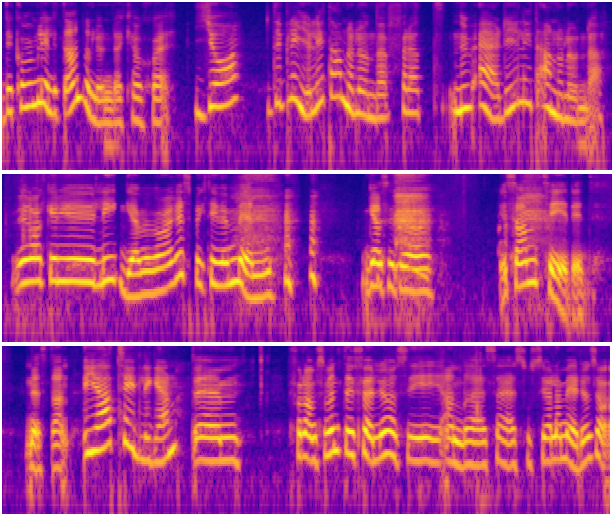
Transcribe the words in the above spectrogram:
det kommer bli lite annorlunda kanske. Ja, det blir ju lite annorlunda för att nu är det ju lite annorlunda. Vi råkade ju ligga med våra respektive män ganska så samtidigt nästan. Ja, tydligen. Ehm, för de som inte följer oss i andra så här, sociala medier och så,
